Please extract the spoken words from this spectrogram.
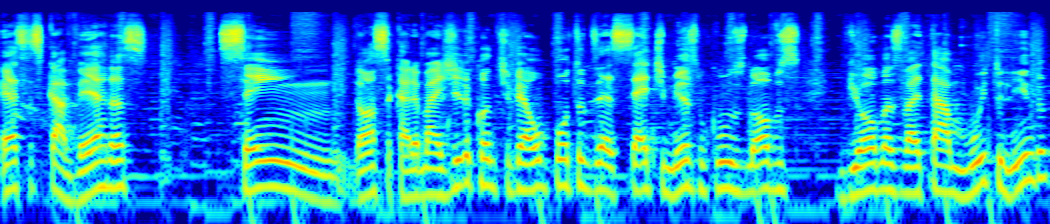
essas cavernas sem... Nossa, cara, imagina quando tiver 1.17 mesmo, com os novos biomas, vai estar tá muito lindo.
